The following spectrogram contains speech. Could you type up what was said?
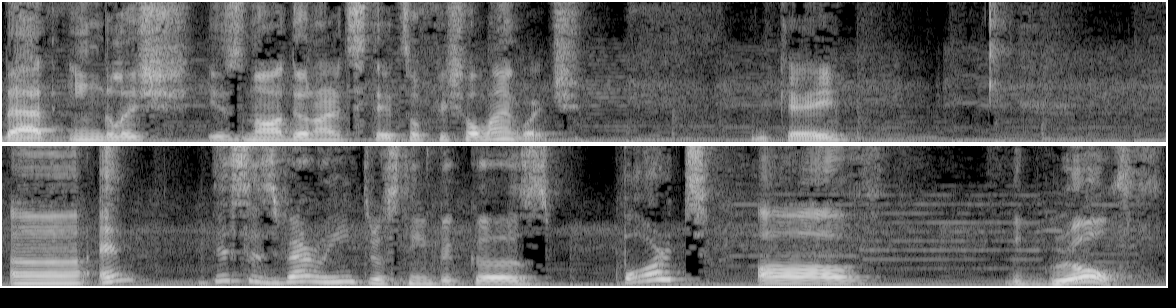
that English is not the United States official language. Okay? Uh, and this is very interesting because part of the growth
